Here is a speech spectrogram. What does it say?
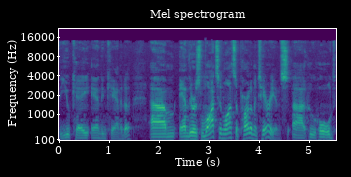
the UK and in Canada. Um, and there's lots and lots of parliamentarians uh, who hold,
